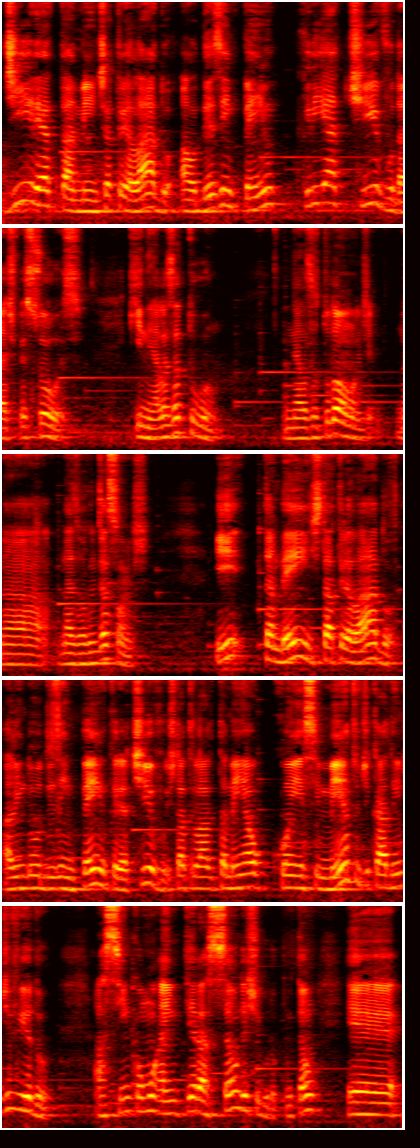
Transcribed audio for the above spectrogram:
diretamente atrelado ao desempenho criativo das pessoas que nelas atuam. Nelas atuam onde? Na, nas organizações. E também está atrelado, além do desempenho criativo, está atrelado também ao conhecimento de cada indivíduo, assim como a interação deste grupo. Então, é,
